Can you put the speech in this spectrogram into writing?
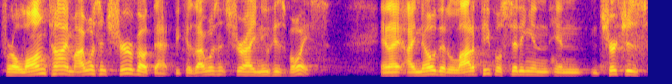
For a long time, I wasn't sure about that because I wasn't sure I knew His voice. And I, I know that a lot of people sitting in, in churches,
